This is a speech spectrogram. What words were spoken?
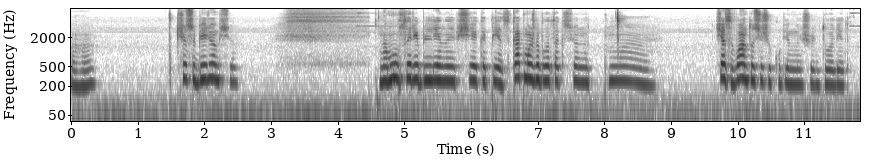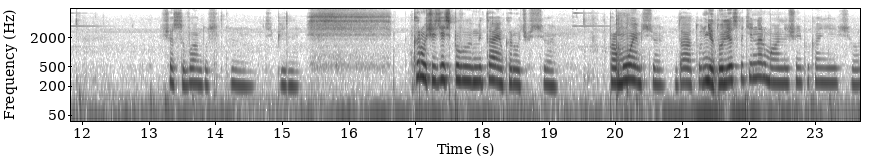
Ага. Сейчас уберем все. На мусоре, блин, вообще капец. Как можно было так все. Сейчас вантус еще купим, еще туалет. Сейчас вантус. Дебильный. Короче, здесь повыметаем, короче, все. Помоем все. Да, то... Нет, туалет, кстати, нормально, еще пока не все.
